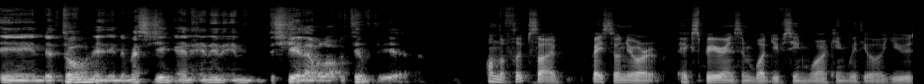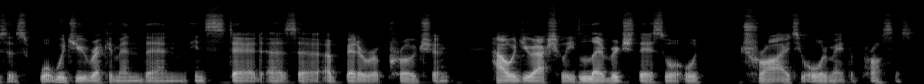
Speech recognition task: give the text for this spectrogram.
in the tone, in, in the messaging, and, and in, in, the sheer level of activity. On the flip side, based on your experience and what you've seen working with your users, what would you recommend then instead as a, a better approach? And how would you actually leverage this or, or try to automate the process?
